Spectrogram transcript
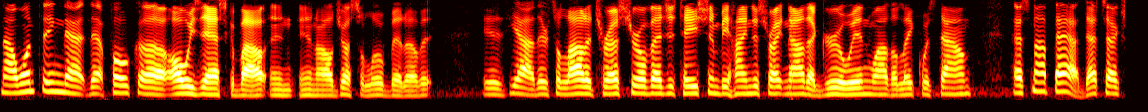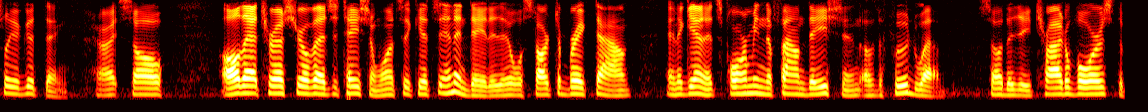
Now, one thing that that folk uh, always ask about, and and I'll address a little bit of it, is yeah, there's a lot of terrestrial vegetation behind us right now that grew in while the lake was down. That's not bad. That's actually a good thing. All right, so all that terrestrial vegetation, once it gets inundated, it will start to break down and again, it's forming the foundation of the food web. So the detritivores, the,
